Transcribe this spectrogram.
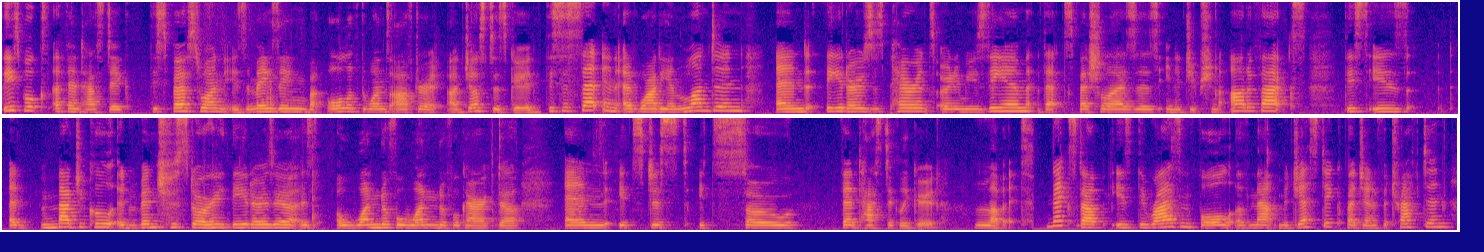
These books are fantastic. This first one is amazing, but all of the ones after it are just as good. This is set in Edwardian London and Theodosia's parents own a museum that specializes in Egyptian artifacts. This is a magical adventure story. Theodosia is a wonderful, wonderful character and it's just, it's so fantastically good. Love it. Next up is The Rise and Fall of Mount Majestic by Jennifer Trafton.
